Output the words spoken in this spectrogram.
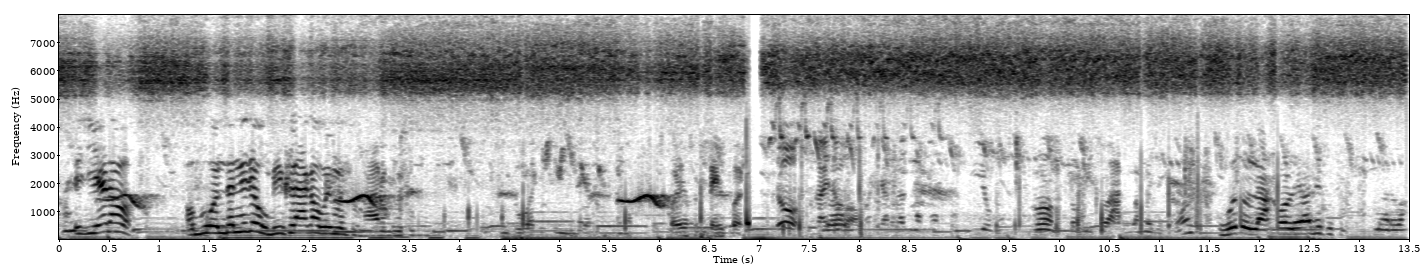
ફરી જઈએ હેડ હવે અબુ અંદર નહીં જવું બીક લાગે હોય મને તો. મારું હો. તો લાખો લેવા દે મારવા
